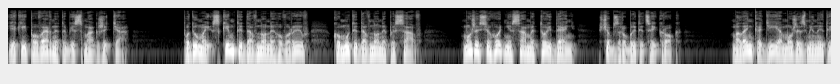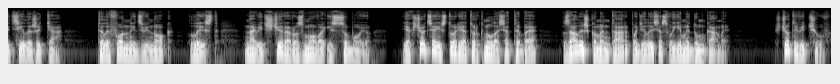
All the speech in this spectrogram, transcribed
який поверне тобі смак життя. Подумай, з ким ти давно не говорив, кому ти давно не писав. Може, сьогодні саме той день, щоб зробити цей крок. Маленька дія може змінити ціле життя. Телефонний дзвінок, лист, навіть щира розмова із собою. Якщо ця історія торкнулася тебе, залиш коментар, поділися своїми думками. Що ти відчув?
